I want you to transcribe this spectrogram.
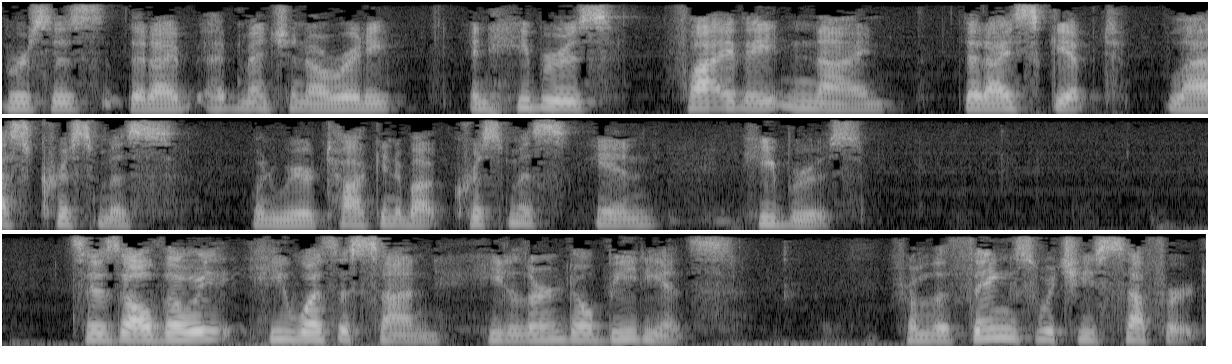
verses that I had mentioned already in Hebrews 5, 8, and 9 that I skipped last Christmas when we were talking about Christmas in Hebrews. It says, Although he was a son, he learned obedience from the things which he suffered.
